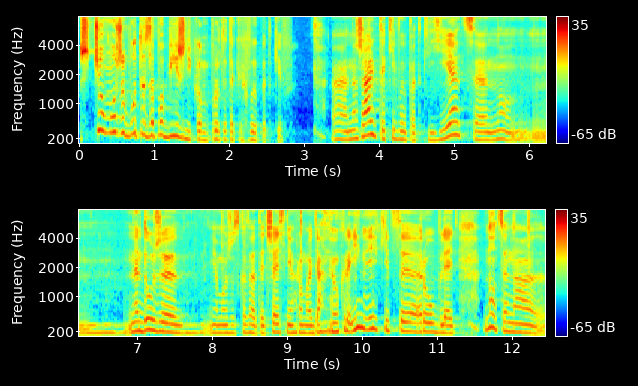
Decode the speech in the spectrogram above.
що може бути запобіжником проти таких випадків? Е, На жаль, такі випадки є. Це ну не дуже, я можу сказати, чесні громадяни України, які це роблять. Ну це на е,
